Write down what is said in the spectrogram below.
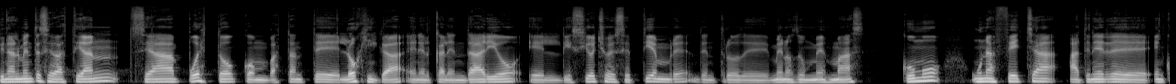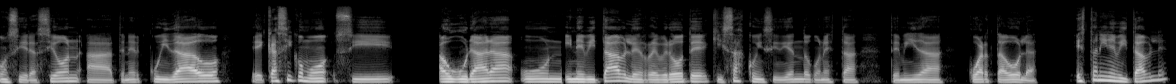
Finalmente, Sebastián se ha puesto con bastante lógica en el calendario el 18 de septiembre, dentro de menos de un mes más, como una fecha a tener eh, en consideración, a tener cuidado, eh, casi como si augurara un inevitable rebrote, quizás coincidiendo con esta temida cuarta ola. ¿Es tan inevitable?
